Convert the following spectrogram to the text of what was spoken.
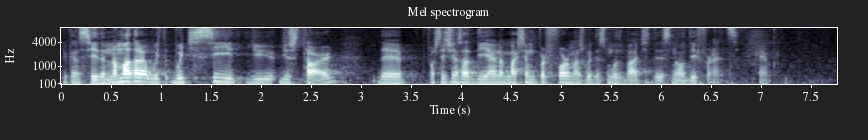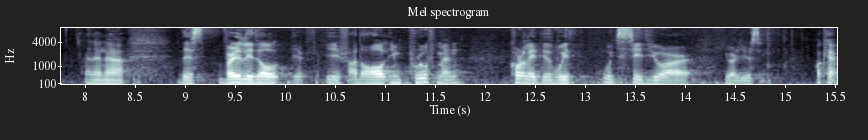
You can see that no matter with which seed you, you start, the positions at the end of maximum performance with the smooth batch, there's no difference. Okay? And then uh, there's very little, if, if at all, improvement correlated with which seed you are, you are using. Okay.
